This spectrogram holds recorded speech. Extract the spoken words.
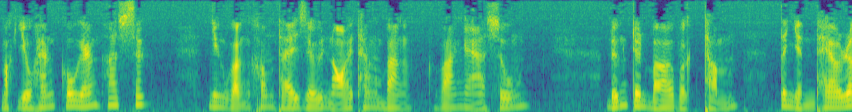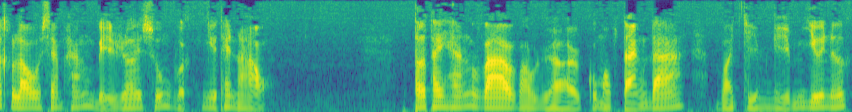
Mặc dù hắn cố gắng hết sức, nhưng vẫn không thể giữ nổi thăng bằng và ngã xuống. Đứng trên bờ vực thẳm, tớ nhìn theo rất lâu xem hắn bị rơi xuống vực như thế nào. Tớ thấy hắn va vào gờ của một tảng đá và chìm nghiễm dưới nước.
